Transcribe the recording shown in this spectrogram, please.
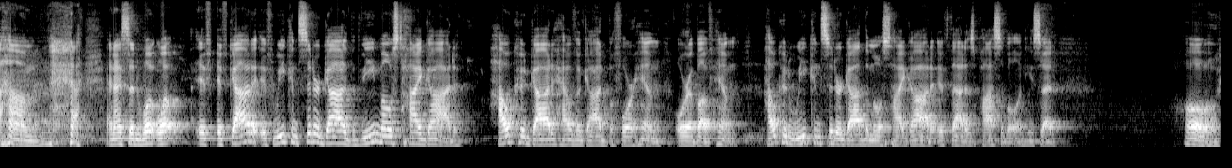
Um, and I said, what, what, if, if God, if we consider God the most high God, how could God have a God before him or above him? How could we consider God the most high God if that is possible? And he said, Oh,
